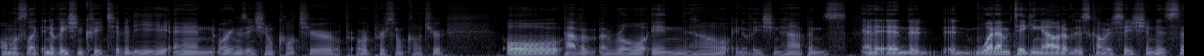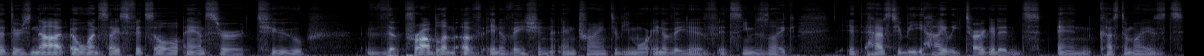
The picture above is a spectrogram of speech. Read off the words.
almost like innovation, creativity, and organizational culture or, or personal culture all have a, a role in how innovation happens. And, and, and what I'm taking out of this conversation is that there's not a one size fits all answer to the problem of innovation and trying to be more innovative. It seems like it has to be highly targeted and customized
